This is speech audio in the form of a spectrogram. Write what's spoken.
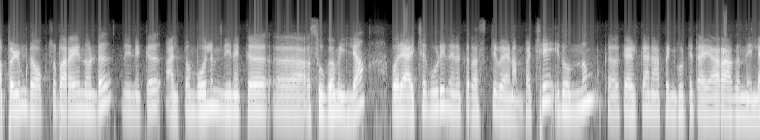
അപ്പോഴും ഡോക്ടർ പറയുന്നുണ്ട് നിനക്ക് അല്പം പോലും നിനക്ക് സുഖമില്ല. ഒരാഴ്ച കൂടി നിനക്ക് റെസ്റ്റ് വേണം. പക്ഷേ ഇതൊന്നും കേൾക്കാൻ ആ പെൺകുട്ടി തയ്യാറാകുന്നില്ല.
